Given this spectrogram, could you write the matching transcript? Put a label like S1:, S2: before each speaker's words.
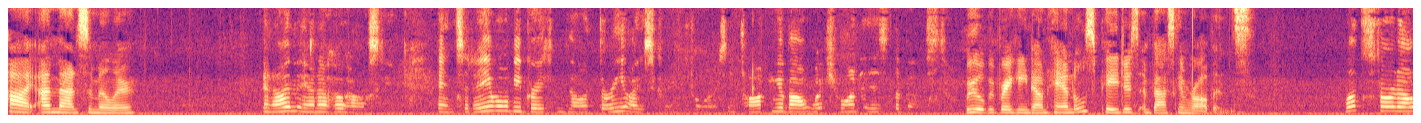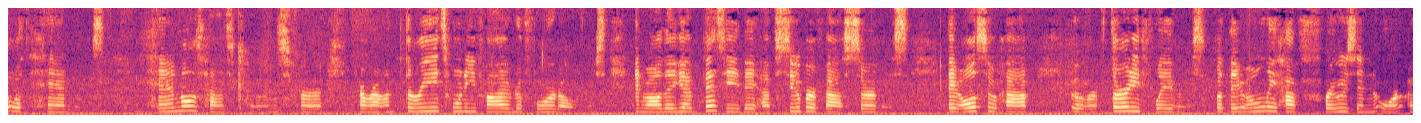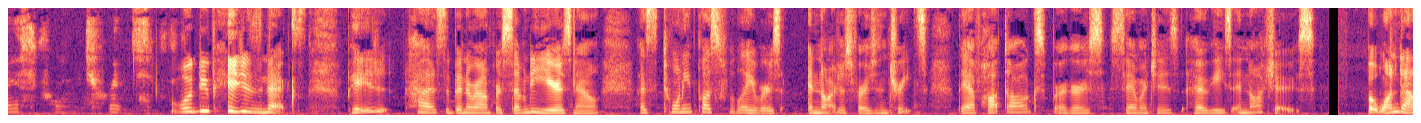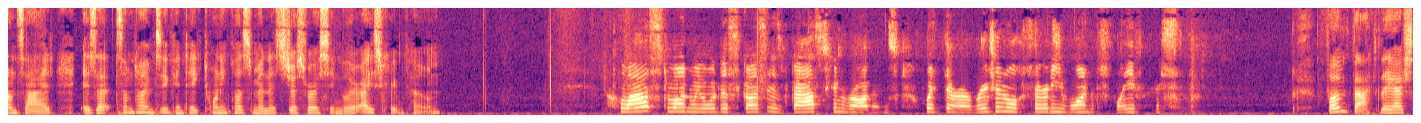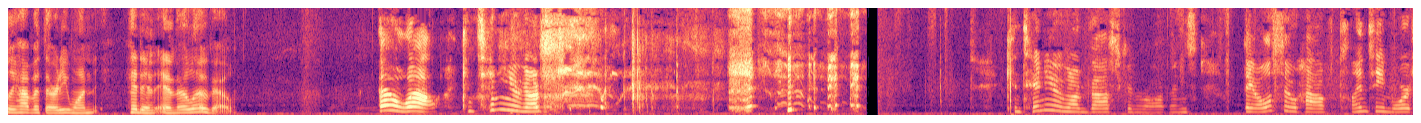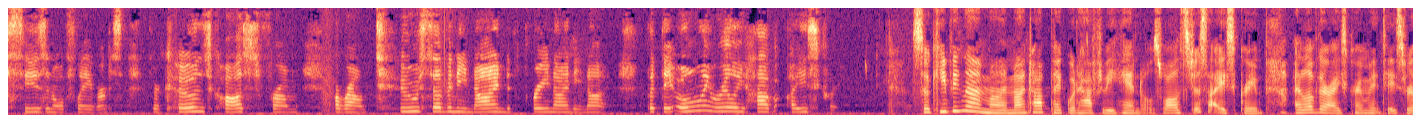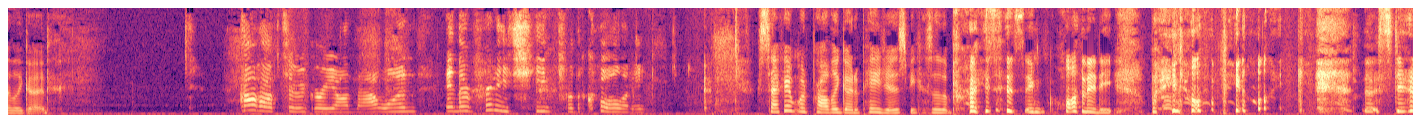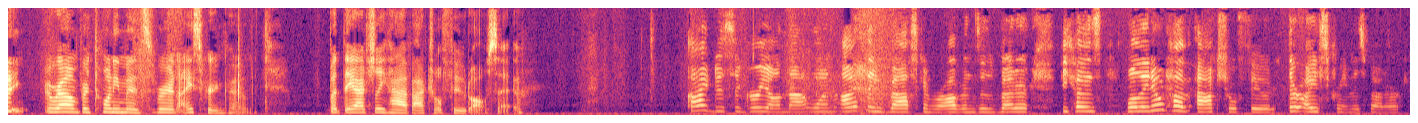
S1: Hi, I'm Madison Miller.
S2: And I'm Anna Hohowski. And today we'll be breaking down three ice cream stores and talking about which one is the best.
S1: We will be breaking down Handel's, Pages, and Baskin Robbins.
S2: Let's start out with Handel's. Handel's has cones for around $3.25 to $4. And while they get busy, they have super fast service. They also have over 30 flavors, but they only have frozen or ice cream treats.
S1: We'll do Pages next. Page has been around for 70 years now, has 20 plus flavors, and not just frozen treats. They have hot dogs, burgers, sandwiches, hoagies, and nachos. But one downside is that sometimes it can take 20 plus minutes just for a singular ice cream cone.
S2: Last one we will discuss is Baskin Robbins with their original 31 flavors.
S1: Fun fact they actually have a 31 hidden in their logo.
S2: Oh wow, continuing on. continuing on Baskin Robbins, they also have plenty more seasonal flavors. Their cones cost from around $2.79 to $3.99, but they only really have ice cream.
S1: So, keeping that in mind, my top pick would have to be Handel's. While it's just ice cream, I love their ice cream. It tastes really good.
S2: I'll have to agree on that one, and they're pretty cheap for the quality.
S1: Second would probably go to Pages because of the prices and quantity, but I don't feel like standing around for 20 minutes for an ice cream cone. But they actually have actual food also.
S2: I disagree on that one. I think Baskin Robbins is better because, while they don't have actual food, their ice cream is better.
